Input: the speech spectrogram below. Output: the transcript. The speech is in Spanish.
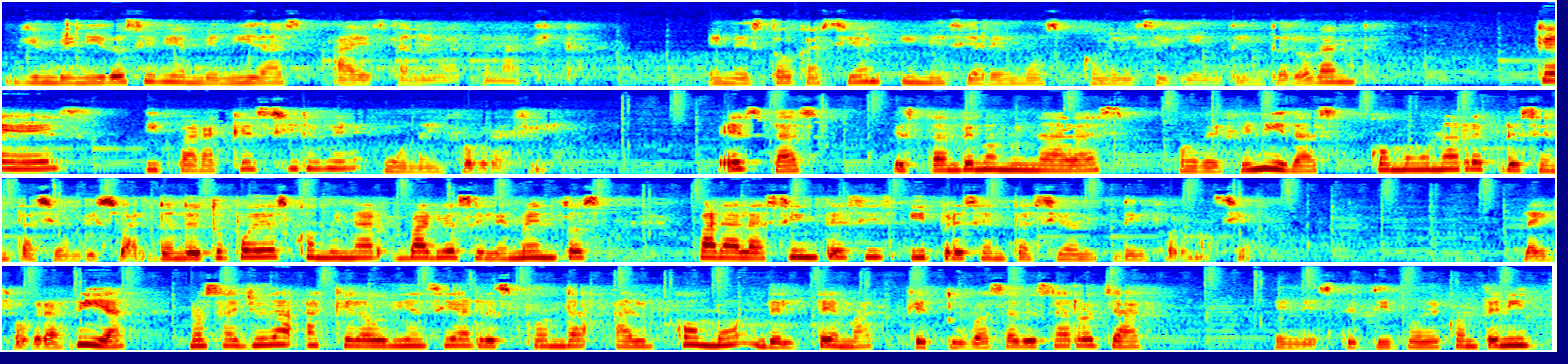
bienvenidos y bienvenidas a esta nueva temática. En esta ocasión iniciaremos con el siguiente interrogante. ¿Qué es y para qué sirve una infografía? Estas están denominadas o definidas como una representación visual, donde tú puedes combinar varios elementos para la síntesis y presentación de información. La infografía nos ayuda a que la audiencia responda al cómo del tema que tú vas a desarrollar en este tipo de contenido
